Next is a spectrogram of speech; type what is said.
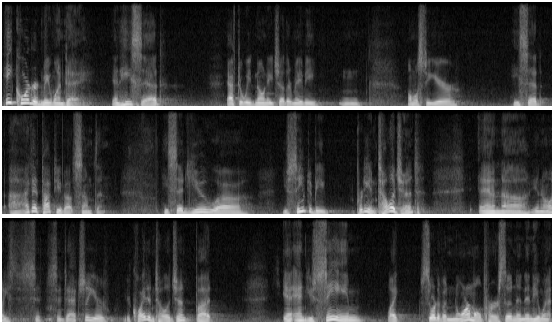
He cornered me one day and he said, after we'd known each other maybe mm, almost a year, he said, uh, I got to talk to you about something. He said, You, uh, you seem to be pretty intelligent. And, uh, you know, he said, said, Actually, you're, you're quite intelligent, but, and, you seem like sort of a normal person. And then he went,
